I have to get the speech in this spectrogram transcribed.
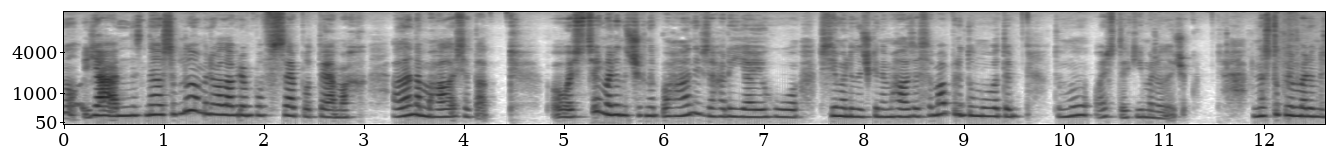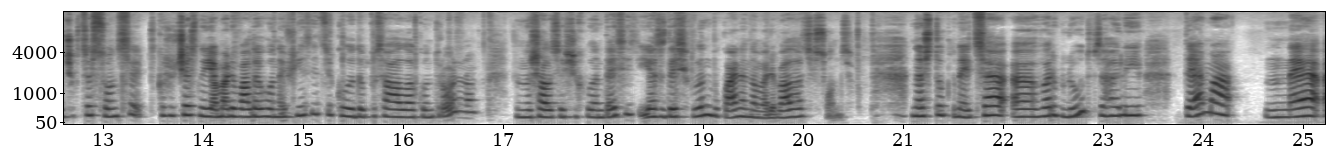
Ну, я не особливо малювала прям по все по темах, але намагалася так. Ось цей малюночок непоганий. Взагалі я його всі малюночки намагалася сама придумувати, тому ось такий малюночок. Наступний малюночок це сонце. Скажу чесно, я малювала його на фізиці, коли дописала контрольну. Там лишалося ще хвилин 10, і я за 10 хвилин буквально намалювала це сонце. Наступний це е, верблюд. Взагалі тема не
